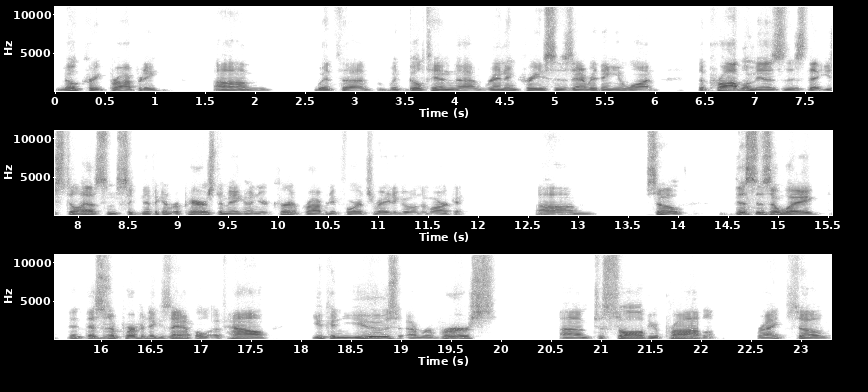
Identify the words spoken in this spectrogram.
Mill Creek property um, with, uh, with built in uh, rent increases and everything you want. The problem is, is that you still have some significant repairs to make on your current property before it's ready to go on the market. Um, so this is a way, th- this is a perfect example of how you can use a reverse um, to solve your problem right? So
